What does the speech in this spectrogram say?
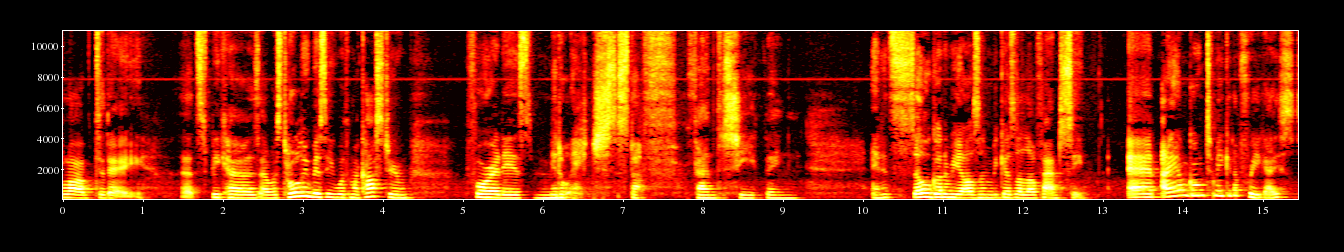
vlogged today. That's because I was totally busy with my costume for it is middle age stuff, fantasy thing. And it's so gonna be awesome because I love fantasy. And I am going to make it up for you guys.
